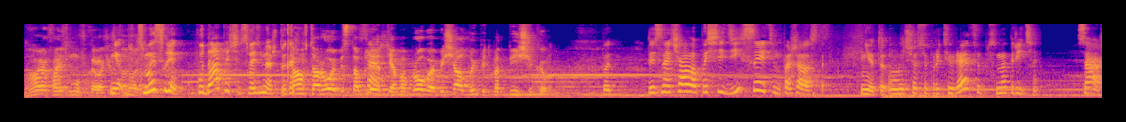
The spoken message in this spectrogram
Давай я возьму, короче, Нет, второй. в смысле, куда ты сейчас возьмешь? Так Подожди. там второй без таблетки. Саш. Я попробую, обещал выпить подписчикам. Под- Ты сначала посиди с этим, пожалуйста. Нет, он еще сопротивляется, посмотрите. Саш,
